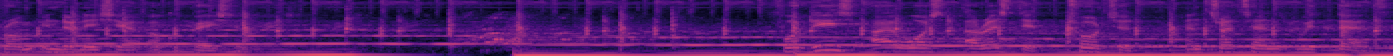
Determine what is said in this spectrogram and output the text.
from Indonesia occupation. For this, I was arrested, tortured, and threatened with death.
